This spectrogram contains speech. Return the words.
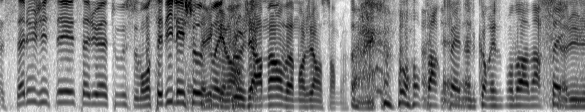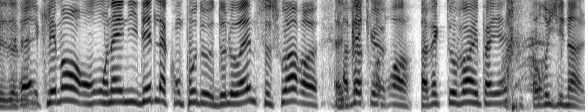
Salut JC, salut à tous. Bon, on s'est dit les choses, avec Clément. Flo Germain, on va manger ensemble. Bon, parfait, notre correspondant à Marseille. Salut les amis. Euh, Clément, on, on a une idée de la compo de, de l'OM ce soir euh, avec, euh, 4-3-3, avec Tovin et Payet original.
